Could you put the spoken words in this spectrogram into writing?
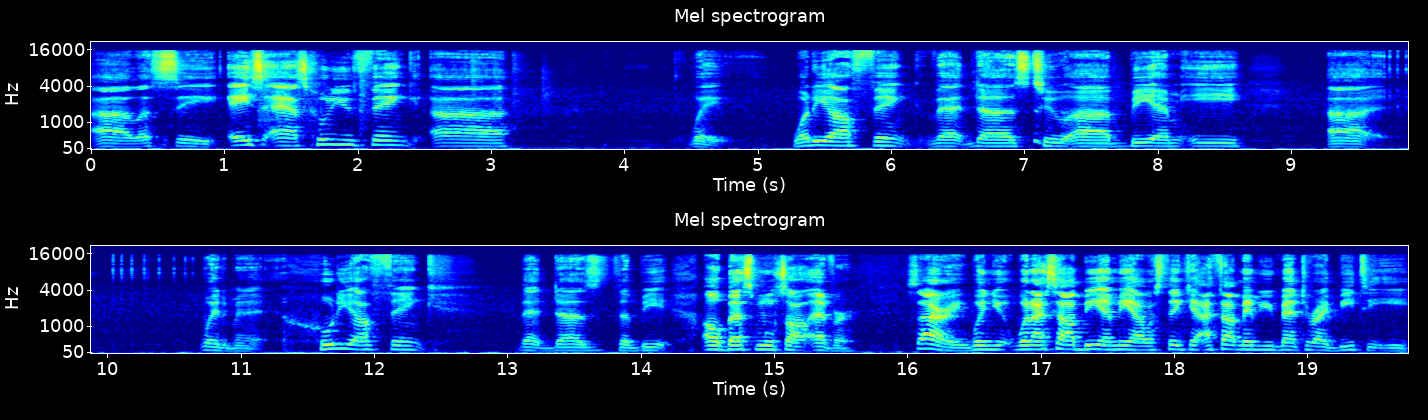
Uh, let's see. Ace asks, "Who do you think?" Uh, wait, what do y'all think that does to uh, BME? Uh, wait a minute. Who do y'all think that does the B? Oh, best moonsault ever. Sorry, when you when I saw BME, I was thinking I thought maybe you meant to write BTE.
